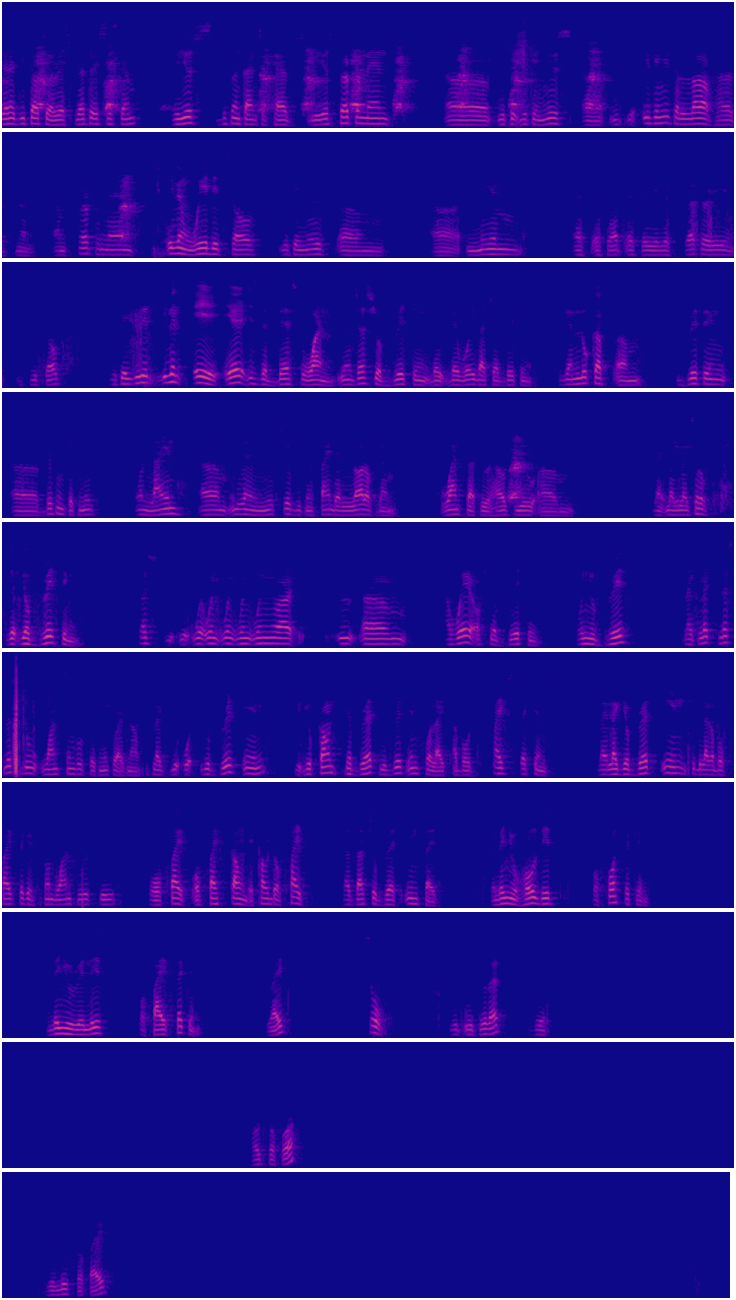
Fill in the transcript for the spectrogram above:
You want to detox your respiratory system. You use different kinds of herbs. You use peppermint uh, you can you can use uh, you you can use a lot of herbs man. Um, peppermint even weed itself. You can use um, uh, neem as as what as a respiratory detox. You can even even air air is the best one. You know just your breathing the, the way that you're breathing. You can look up um breathing uh breathing techniques online um even on youtube. You can find a lot of them ones that will help you um like like like sort of your, your breathing. Because you, you, when, when when when you are um aware of your breathing when you breathe like let's let's let's do one simple technique right now. It's like you you breathe in you, you count the breath you breathe in for like about five seconds. Like like your breath in should be like about five seconds. You count one two three four five or five count a count of five. That's that's your breath inside. And then you hold it for four seconds. And then you release for five seconds right? So we, we do that. Okay hold for four. Release for five.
